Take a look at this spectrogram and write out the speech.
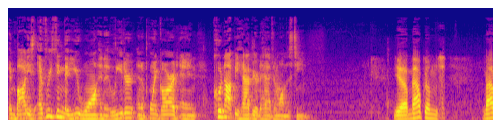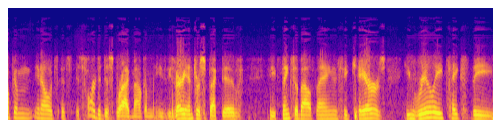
embodies everything that you want in a leader and a point guard, and could not be happier to have him on this team. Yeah, Malcolm's Malcolm. You know, it's it's it's hard to describe Malcolm. He's he's very introspective. He thinks about things. He cares. He really takes the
